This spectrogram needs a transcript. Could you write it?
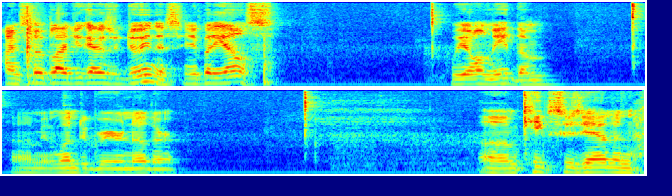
I'm so glad you guys are doing this. Anybody else? We all need them um, in one degree or another. Um, keep Suzanne and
